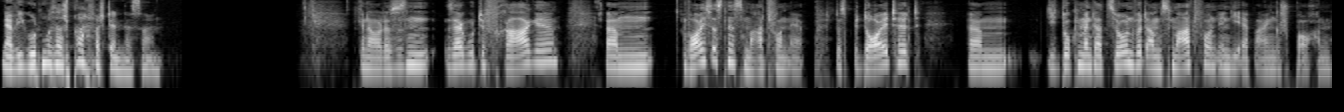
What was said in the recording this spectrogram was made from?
na, wie gut muss das Sprachverständnis sein? Genau, das ist eine sehr gute Frage. Ähm, Voice ist eine Smartphone-App. Das bedeutet, ähm, die Dokumentation wird am Smartphone in die App eingesprochen.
